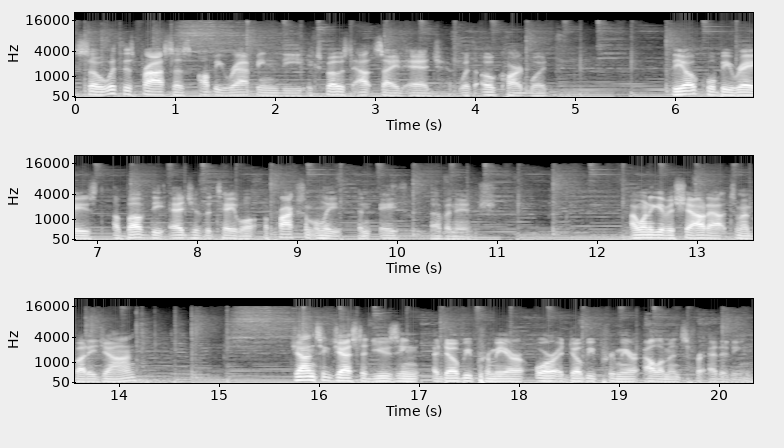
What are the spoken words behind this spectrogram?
So with this process, I'll be wrapping the exposed outside edge with oak hardwood. The oak will be raised above the edge of the table approximately an eighth of an inch. I want to give a shout out to my buddy John. John suggested using Adobe Premiere or Adobe Premiere Elements for editing.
